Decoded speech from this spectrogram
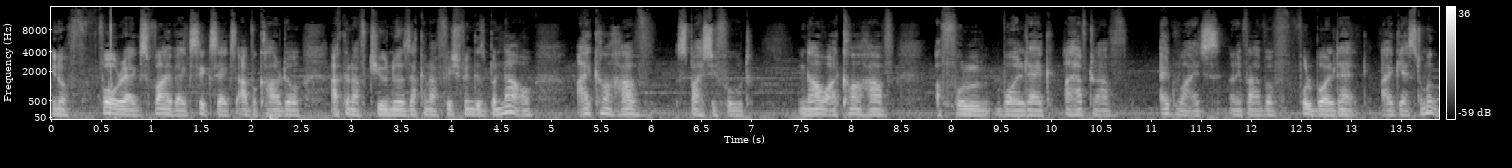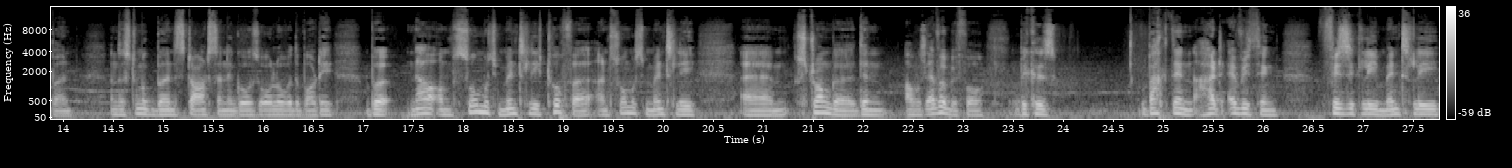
you know, four eggs, five eggs, six eggs, avocado. I can have tunas, I can have fish fingers. But now I can't have spicy food. Now I can't have a full boiled egg. I have to have egg whites. And if I have a full boiled egg, I get stomach burn. And the stomach burn starts and it goes all over the body. But now I'm so much mentally tougher and so much mentally um, stronger than I was ever before because back then I had everything physically, mentally.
